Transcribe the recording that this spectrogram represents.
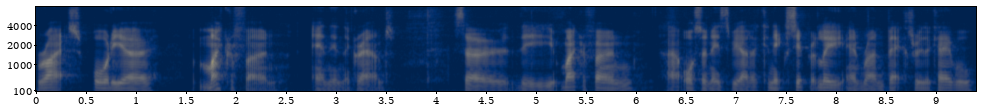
right audio, microphone, and then the ground. So the microphone uh, also needs to be able to connect separately and run back through the cable,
